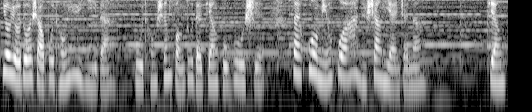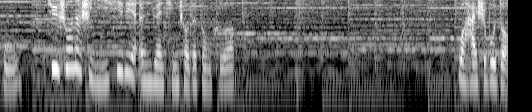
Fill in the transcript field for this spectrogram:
又有多少不同寓意的、不同深广度的江湖故事，在或明或暗地上演着呢？江湖。据说那是一系列恩怨情仇的总和，我还是不懂。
